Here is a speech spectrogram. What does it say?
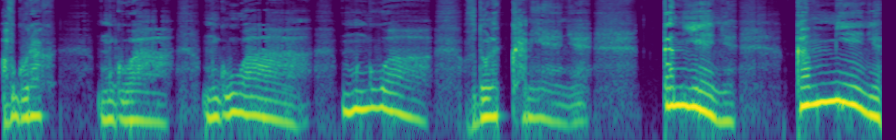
A w górach mgła, mgła, mgła, w dole kamienie, kamienie, kamienie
